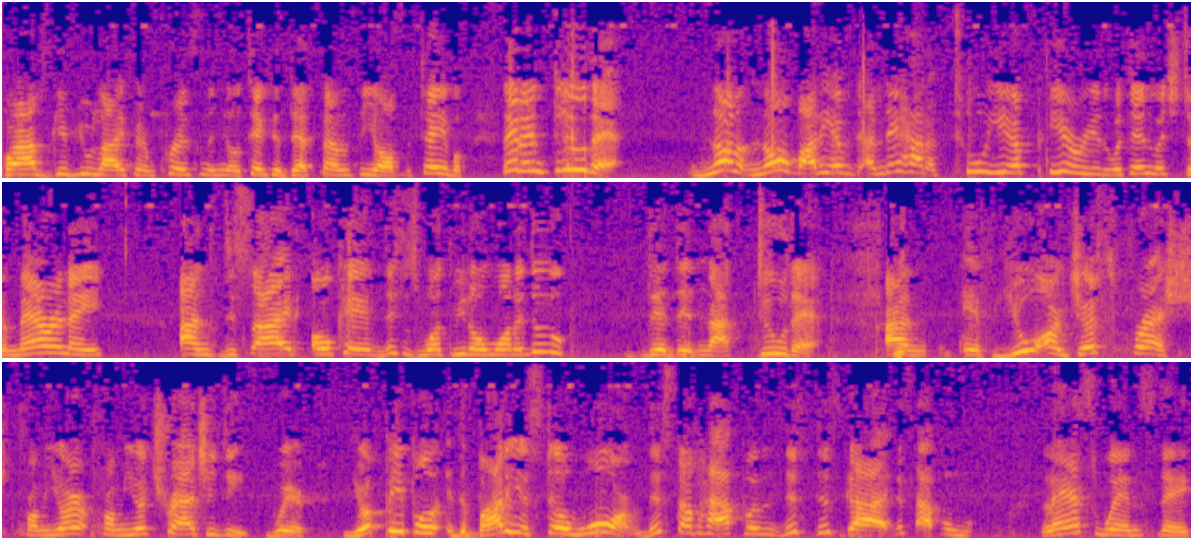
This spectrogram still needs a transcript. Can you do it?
perhaps give you life in prison and, you know, take the death penalty off the table. They didn't do that. None, nobody, and they had a two year period within which to marinate and decide, okay, this is what we don't want to do. They did not do that. And if you are just fresh from your from your tragedy, where your people, the body is still warm. This stuff happened. This this guy, this happened last Wednesday.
